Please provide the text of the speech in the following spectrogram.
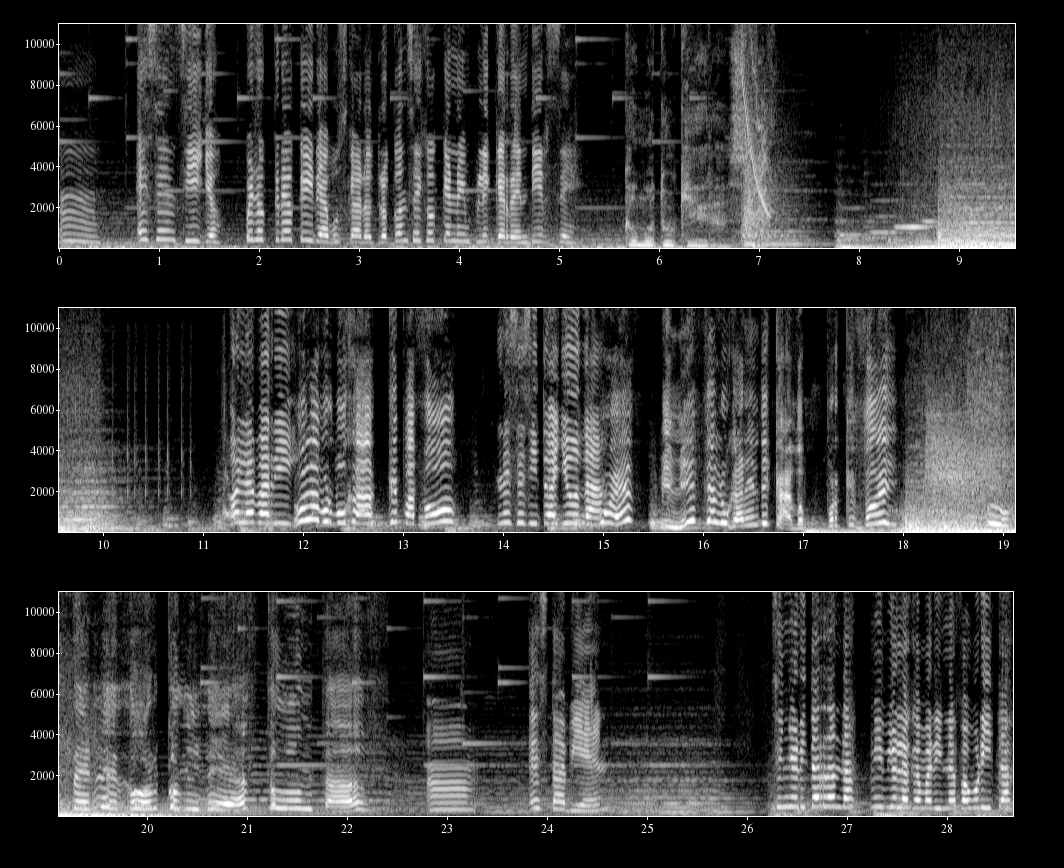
Mm, es sencillo, pero creo que iré a buscar otro consejo que no implique rendirse. Como tú quieras. Hola, Barry. ¡Hola, burbuja! ¿Qué pasó? Necesito ayuda. Pues viniste al lugar indicado porque soy un perdedor con ideas tontas. Um, Está bien. Señorita Ronda, mi bióloga marina favorita.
